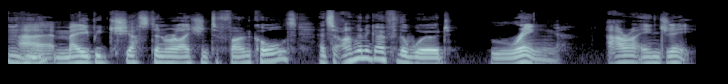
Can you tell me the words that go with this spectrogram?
Uh, maybe just in relation to phone calls. And so I'm going to go for the word ring. R I N G.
